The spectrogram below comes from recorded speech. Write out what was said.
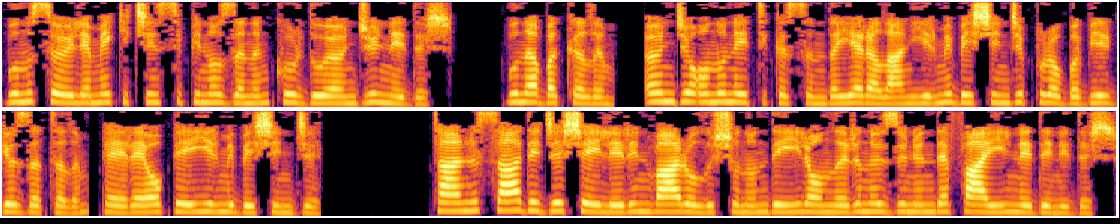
Bunu söylemek için Spinoza'nın kurduğu öncül nedir? Buna bakalım. Önce onun etikasında yer alan 25. proba bir göz atalım. PROP 25. Tanrı sadece şeylerin varoluşunun değil onların özünün de fail nedenidir.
